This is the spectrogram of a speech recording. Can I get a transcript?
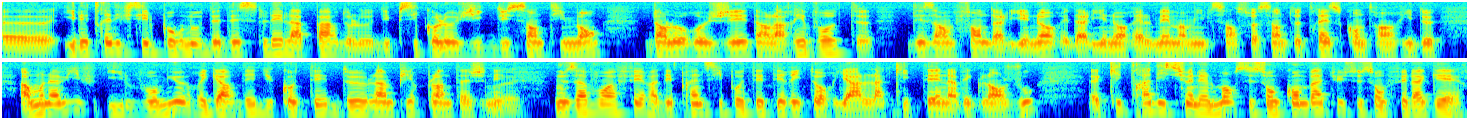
euh, il est très difficile pour nous de déceler la part du psychologique, du sentiment, dans le rejet, dans la révolte des enfants d'Aliénor et d'Aliénor elle-même en 1173 contre Henri II. À mon avis, il vaut mieux regarder du côté de l'Empire plantagenet. Nous avons affaire à des principautés territoriales, l'Aquitaine avec l'Anjou, euh, qui traditionnellement se sont combattus, se sont fait la guerre.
